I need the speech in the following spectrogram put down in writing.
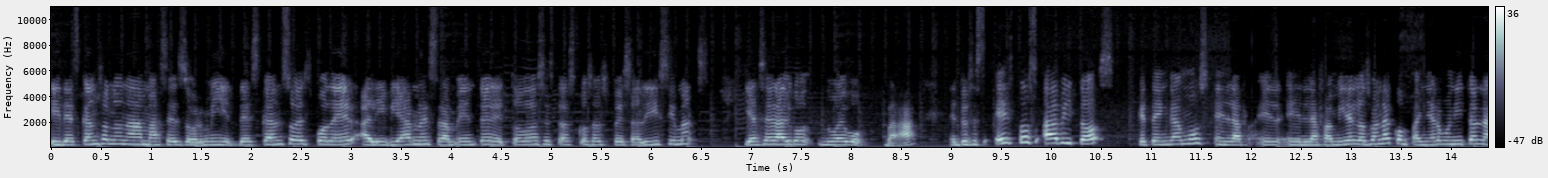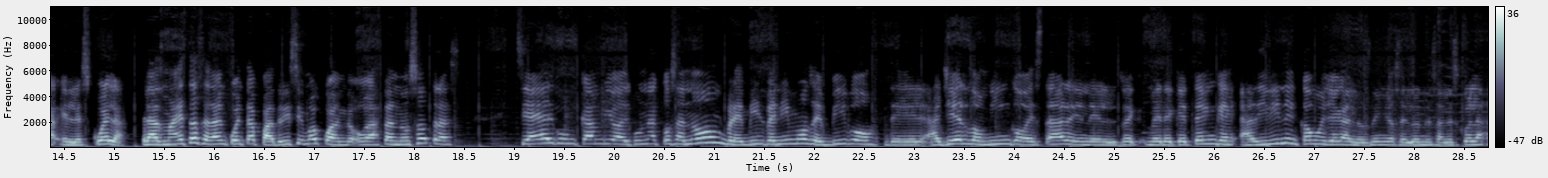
y descanso no nada más es dormir, descanso es poder aliviar nuestra mente de todas estas cosas pesadísimas y hacer algo nuevo, ¿va? Entonces, estos hábitos que tengamos en la, en, la familia los van a acompañar bonito en la, en la escuela. Las maestras se dan cuenta padrísimo cuando, o hasta nosotras, si hay algún cambio, alguna cosa, no hombre, mis venimos en vivo de ayer domingo estar en el merequetengue. Adivinen cómo llegan los niños el lunes a la escuela.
